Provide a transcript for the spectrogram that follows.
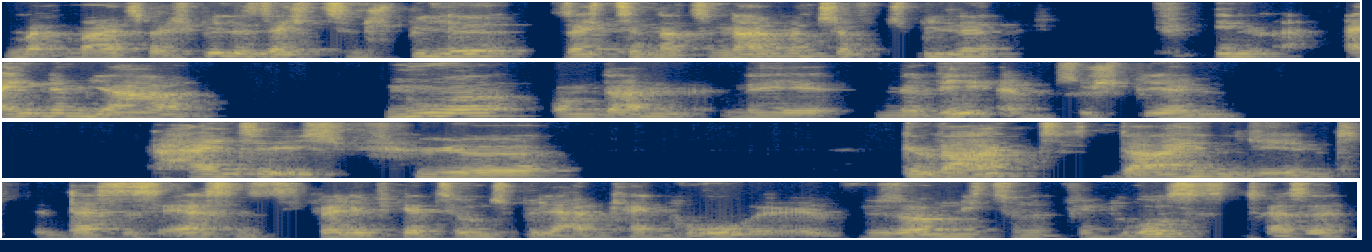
mal zwei Spiele, 16 Spiele, 16 Nationalmannschaftsspiele in einem Jahr, nur um dann eine, eine WM zu spielen, halte ich für gewagt dahingehend, dass es erstens die Qualifikationsspiele haben kein äh, sorgen nicht für ein großes Interesse.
